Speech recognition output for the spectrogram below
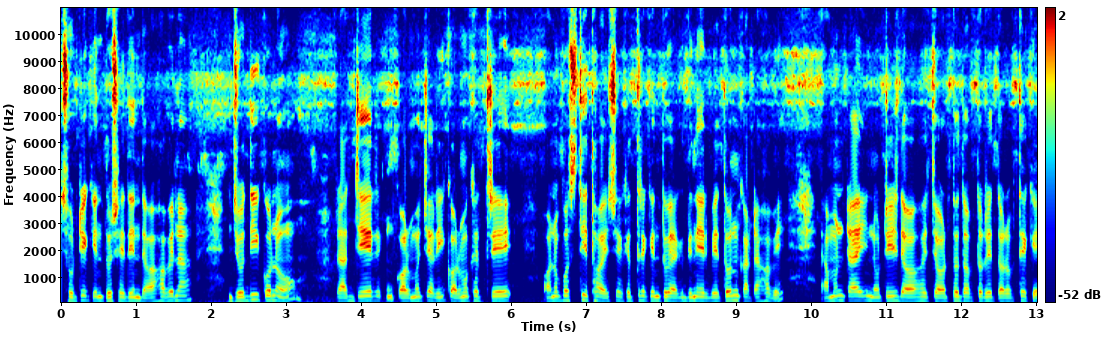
ছুটি কিন্তু সেদিন দেওয়া হবে না। যদি কোনো রাজ্যের কর্মচারী কর্মক্ষেত্রে অনুপস্থিত হয়, সেক্ষেত্রে কিন্তু একদিনের বেতন কাটা হবে। এমনটাই নোটিশ দেওয়া হয়েছে অর্থ দপ্তরের তরফ থেকে।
